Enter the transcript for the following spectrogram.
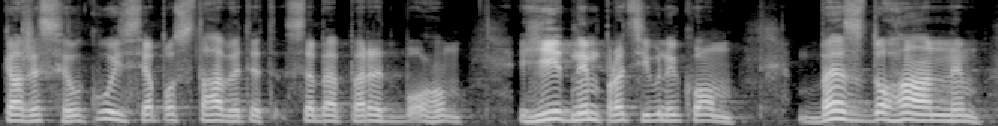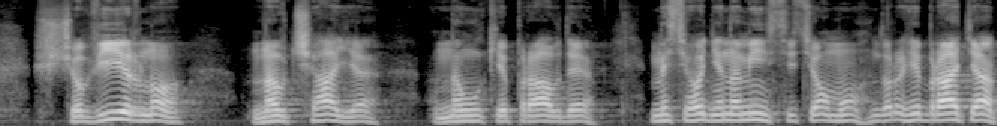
каже, силкуйся поставити себе перед Богом, гідним працівником, бездоганним, що вірно навчає науки правди. Ми сьогодні на місці цьому, дорогі браття,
